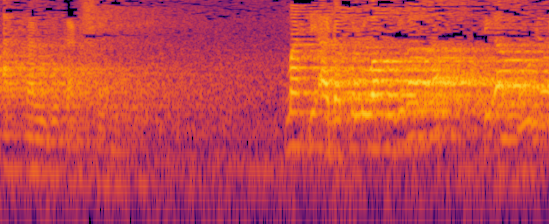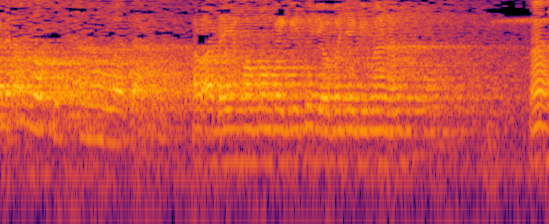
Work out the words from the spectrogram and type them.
Asal bukan syirik. Masih ada peluang juga apa? Diampuni oleh Allah Subhanahu wa taala. Kalau ada yang ngomong kayak gitu jawabannya gimana? Hah?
